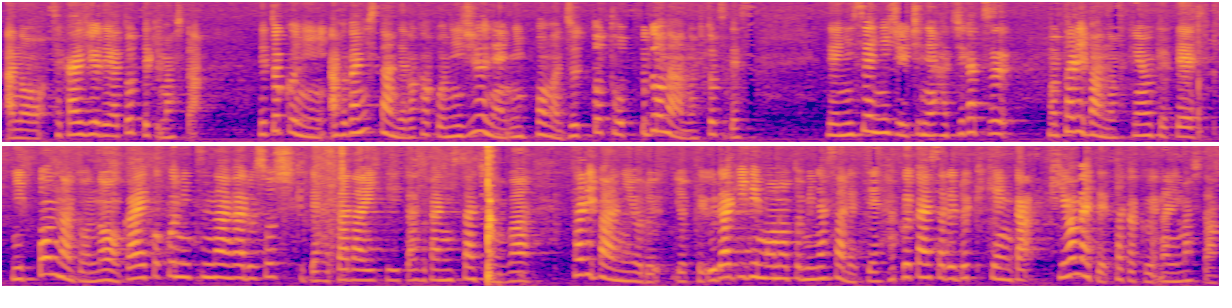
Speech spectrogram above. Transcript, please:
あの世界中で雇ってきました。で特にアフガニスタンでは過去20年、日本はずっとトップドナーの一つです。で2021年8月のタリバンの復権を受けて、日本などの外国につながる組織で働いていたアフガニスタン人は、タリバンによるよって裏切り者とみなされて、迫害される危険が極めて高くなりました。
